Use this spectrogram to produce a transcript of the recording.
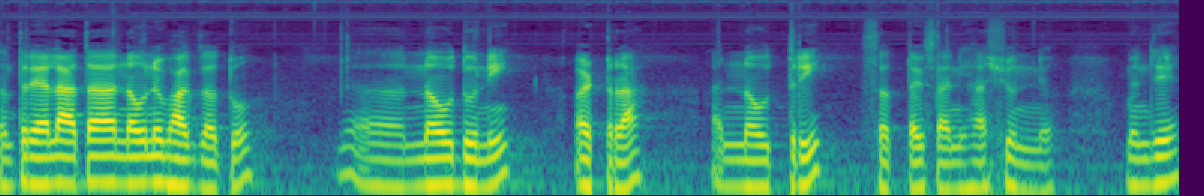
नंतर याला आता नऊने भाग जातो. नऊ दोन्ही अठरा आणि नऊ त्री सत्तावीस आणि हा शून्य. म्हणजे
